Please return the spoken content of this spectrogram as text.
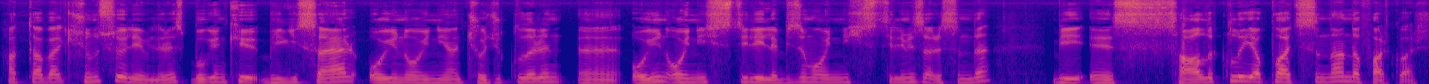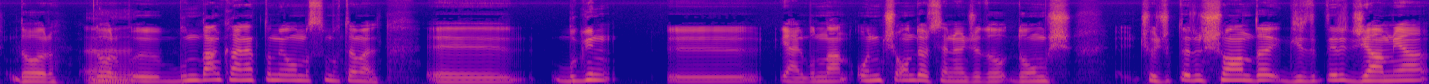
Hatta belki şunu söyleyebiliriz. Bugünkü bilgisayar oyunu oynayan çocukların e, oyun oynayış stiliyle bizim oynayış stilimiz arasında bir e, sağlıklı yapı açısından da fark var. Doğru. Ee, doğru. Bundan kaynaklanıyor olması muhtemel. Ee, bugün e, yani bundan 13-14 sene önce doğmuş çocukların şu anda girdikleri camia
